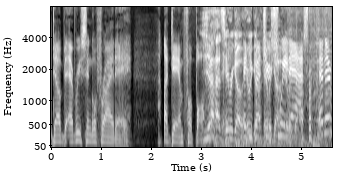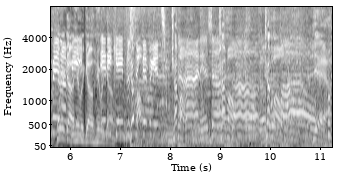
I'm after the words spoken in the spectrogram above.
dubbed every single Friday a damn football. Yes, Friday. here we go, And here you we go, bet here your we go, sweet here we go. ass. And there may Here not go, be here we go, here we any go. games of Come on. significance. Come on. Tonight is a Come on. Come on. Yeah.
